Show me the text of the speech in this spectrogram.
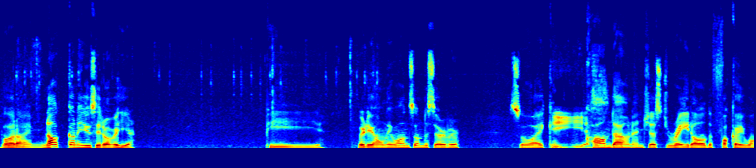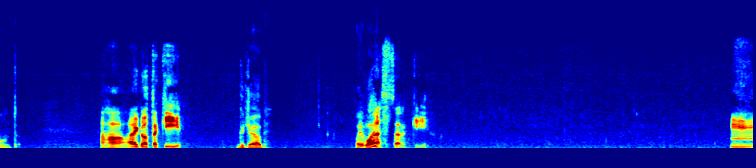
But I'm not gonna use it over here. P. We're the only ones on the server, so I can Yes. calm down and just raid all the fuck I want. Aha, I got the key. Good job. Wait, The what? Master key. Hmm.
